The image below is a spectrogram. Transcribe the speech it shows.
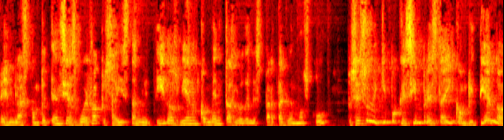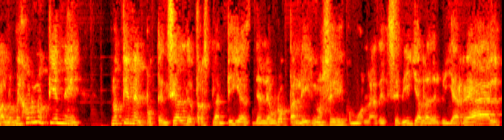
en las competencias UEFA, pues ahí están metidos. Bien comentas lo del Spartak de Moscú. Pues es un equipo que siempre está ahí compitiendo. A lo mejor no tiene no tiene el potencial de otras plantillas de la Europa League, no sé, como la del Sevilla, la del Villarreal,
